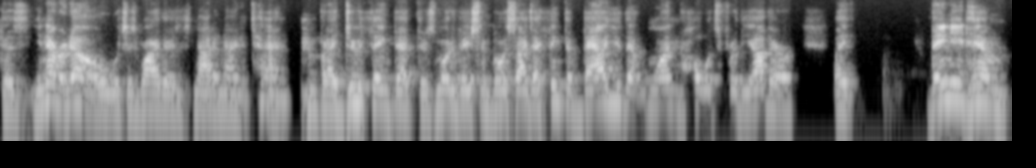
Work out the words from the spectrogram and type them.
because you never know, which is why there's not a nine and 10. But I do think that there's motivation on both sides. I think the value that one holds for the other, like they need him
